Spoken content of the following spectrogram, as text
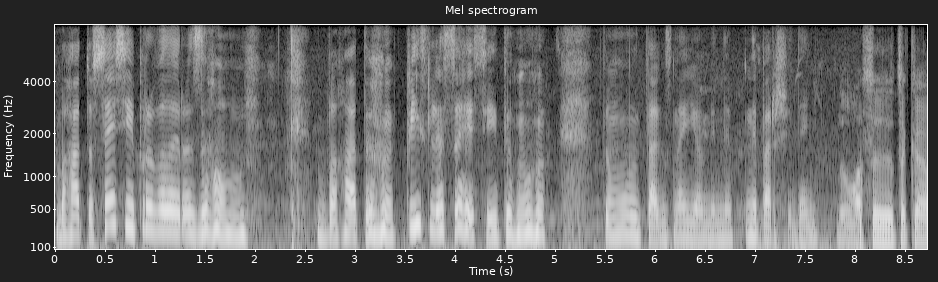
багато сесій провели разом, багато після сесій, тому, тому так, знайомі, не, не перший день. Ну, у вас е, така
